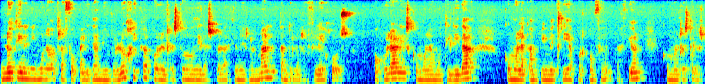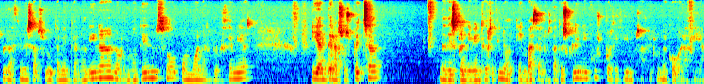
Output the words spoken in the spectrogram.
no tiene ninguna otra focalidad neurológica, por el resto de la exploración es normal, tanto los reflejos oculares como la motilidad, como la campimetría por confrontación, como el resto de la exploración es absolutamente anodina, normotenso, con buenas glucemias y ante la sospecha de desprendimiento de retina en base a los datos clínicos, pues decidimos hacer una ecografía.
